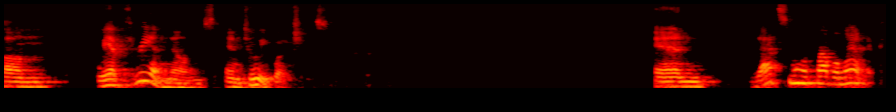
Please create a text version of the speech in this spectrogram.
um, we have three unknowns and two equations. And that's more problematic.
